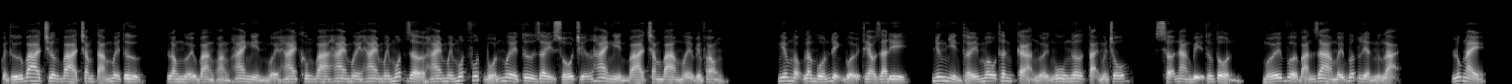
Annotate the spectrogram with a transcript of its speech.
Quyển thứ ba chương ba trăm tám mươi bốn, lòng người bàng hoàng hai nghìn mười hai không ba hai mươi hai mươi mốt giờ hai mươi mốt phút bốn mươi bốn giây số chữ hai nghìn ba trăm ba mươi viêm phong. Nghiêm ngọc lâm vốn định đuổi theo ra đi, nhưng nhìn thấy mâu thân cả người ngu ngơ tại nguyên chỗ sợ nàng bị thương tổn, mới vừa bán ra mấy bước liền ngừng lại. Lúc này,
